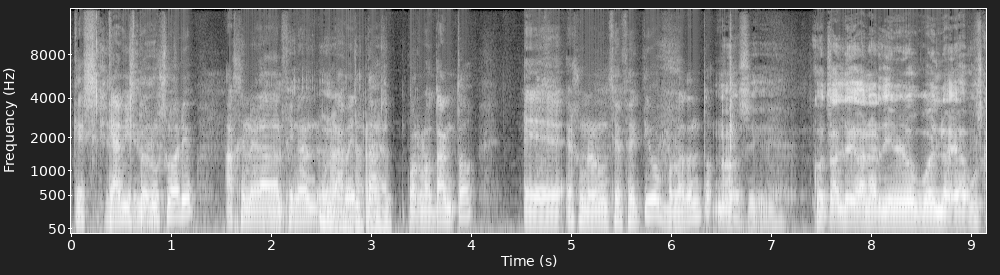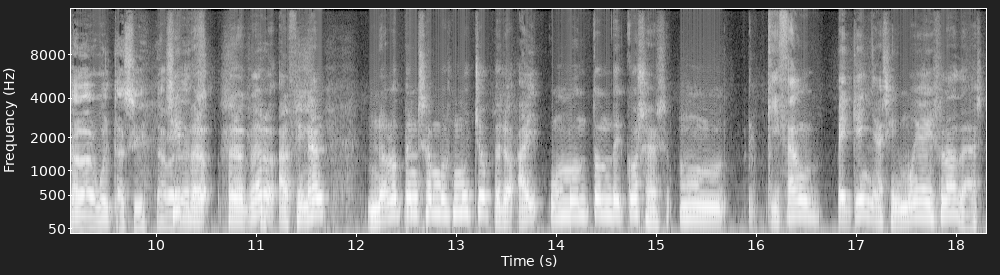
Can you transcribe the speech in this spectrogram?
que, ha visto que el usuario ha generado al final Una una, venta venta, real. por lo tanto eh, es un anuncio efectivo, por lo tanto No, sí. Con tal de ganar dinero, Google a buscar las vueltas, sí, la Sí, pero claro, al final no lo pensamos mucho, pero hay un montón de cosas, mm, quizá pequeñas y muy aisladas,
